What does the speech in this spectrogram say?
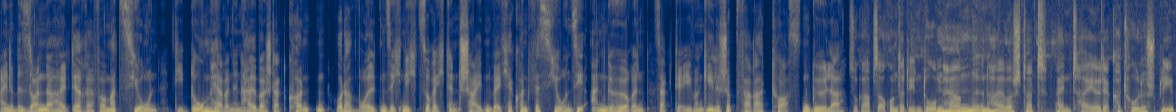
Eine Besonderheit der Reformation. Die Domherren in Halberstadt konnten oder wollten sich nicht so recht entscheiden, welcher Konfession sie angehören, sagt der evangelische Pfarrer Thorsten Göhler. So gab es auch unter den Domherren in Halberstadt einen Teil, der katholisch blieb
